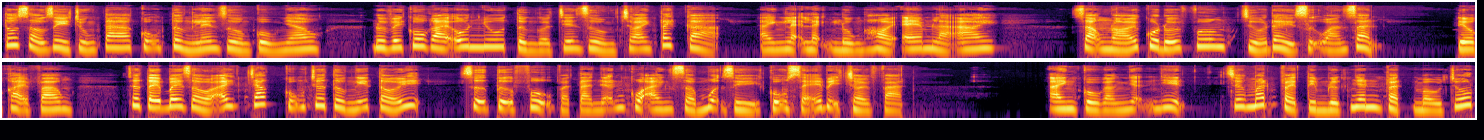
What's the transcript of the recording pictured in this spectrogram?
Tốt xấu gì chúng ta cũng từng lên giường cùng nhau. Đối với cô gái ôn nhu từng ở trên giường cho anh tất cả, anh lại lạnh lùng hỏi em là ai. Giọng nói của đối phương chứa đầy sự oán giận. Tiêu Khải Phong, cho tới bây giờ anh chắc cũng chưa từng nghĩ tới sự tự phụ và tàn nhẫn của anh sớm muộn gì cũng sẽ bị trời phạt. Anh cố gắng nhẫn nhịn, trước mắt phải tìm được nhân vật mấu chốt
